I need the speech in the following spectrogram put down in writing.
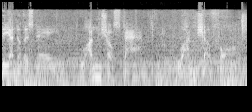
the end of this day, one shall stand, one shall fall.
